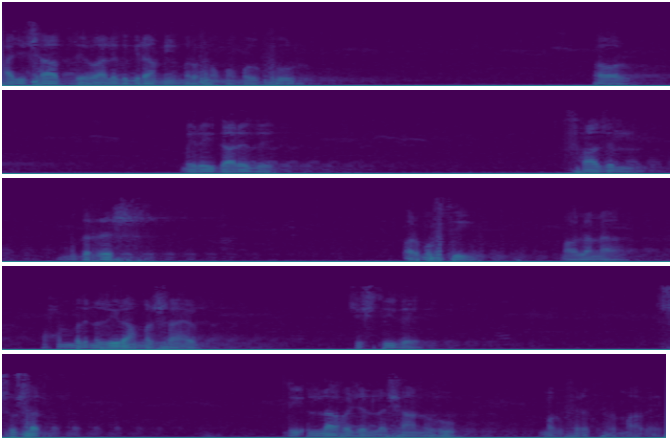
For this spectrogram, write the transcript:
حاجی صاحب دے والد گرامی مرحوم مغفور اور میرے ادارے دے فاضل مدرس اور مفتی مولانا محمد نذیر احمد صاحب چشتی دے سسر دی اللہ جل شانہ مغفرت فرماوے۔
